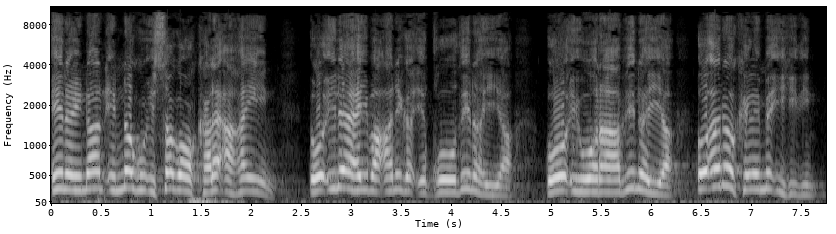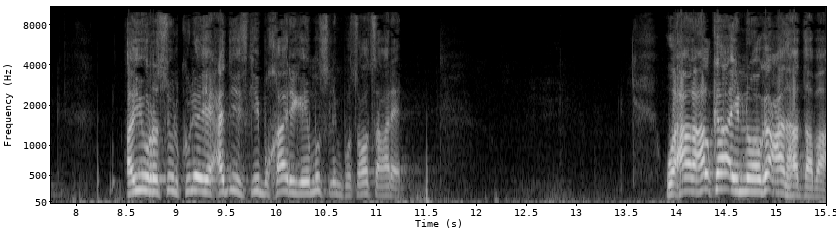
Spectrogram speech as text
inaynaan inagu isagoo kale ahayn oo ilaahay baa aniga iquudinaya oo iwaraabinaya oo anoo kale ma ihidin. Ayuu rasuulku leeyahay xadiiskii bukhaariga iyo muslimku soo saareen. Waxaa halkaa inooga cad haddaba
